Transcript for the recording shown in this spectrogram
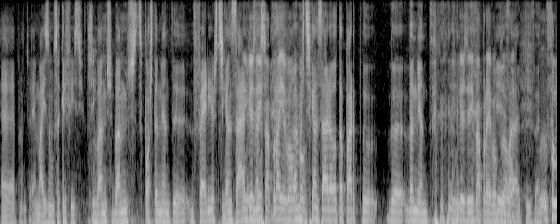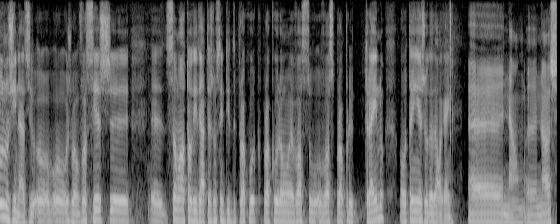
Uh, pronto, é mais um sacrifício. Vamos, vamos supostamente de férias descansar. Sim. Em vez de ir para a praia, vão, vamos vão... descansar a outra parte do, da mente. Em vez de ir para a praia, vão pedalar. exato, exato. Falou no ginásio, oh, oh, João, vocês uh, uh, são autodidatas no sentido de procur, que procuram vosso, o vosso próprio treino ou têm ajuda de alguém? não, nós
